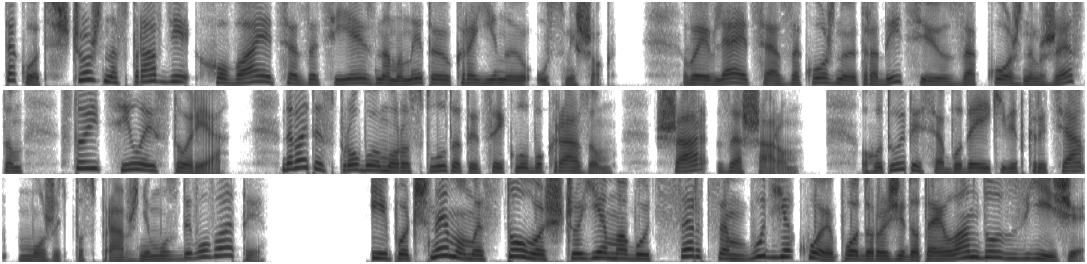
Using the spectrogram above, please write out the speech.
Так от, що ж насправді ховається за цією знаменитою країною усмішок? Виявляється, за кожною традицією, за кожним жестом стоїть ціла історія. Давайте спробуємо розплутати цей клубок разом, шар за шаром. Готуйтеся, бо деякі відкриття можуть по-справжньому здивувати. І почнемо ми з того, що є, мабуть, серцем будь-якої подорожі до Таїланду з їжі.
